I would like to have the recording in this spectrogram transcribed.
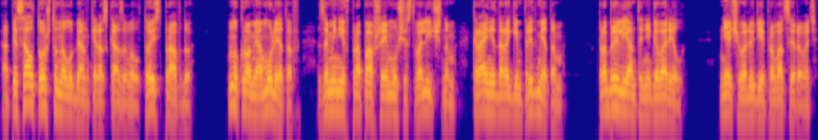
Описал то, что на Лубянке рассказывал, то есть правду. Ну, кроме амулетов, заменив пропавшее имущество личным, крайне дорогим предметом. Про бриллианты не говорил. Нечего людей провоцировать.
